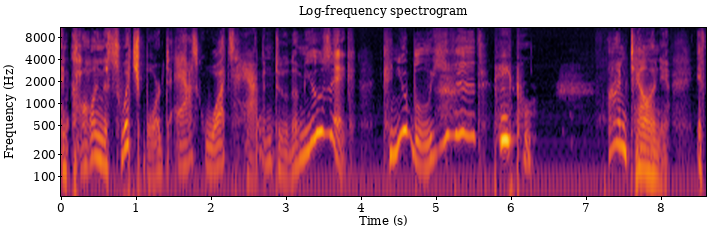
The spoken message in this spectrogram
and calling the switchboard to ask what's happened to the music. Can you believe it? People. I'm telling you, if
